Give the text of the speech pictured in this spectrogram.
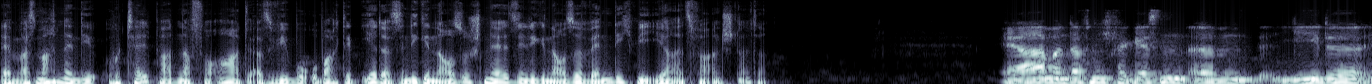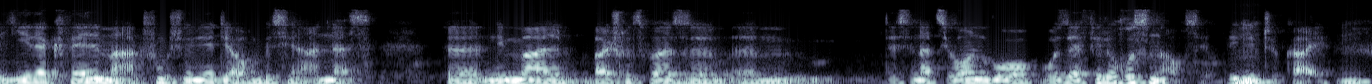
Ähm, was machen denn die Hotelpartner vor Ort? Also wie beobachtet ihr das? Sind die genauso schnell, sind die genauso wendig wie ihr als Veranstalter? Ja, man darf nicht vergessen, ähm, jede, jeder Quellmarkt funktioniert ja auch ein bisschen anders. Äh, nimm mal beispielsweise ähm, Destinationen, wo, wo sehr viele Russen auch sind, wie mhm. die Türkei. Mhm.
